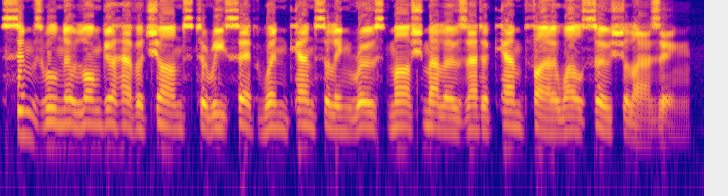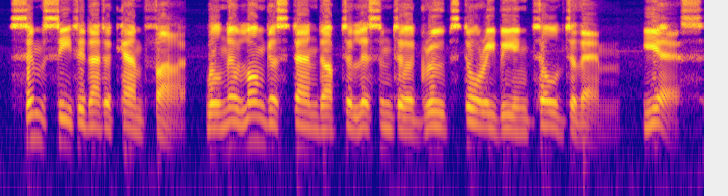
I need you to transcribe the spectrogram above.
Sims will no longer have a chance to reset when cancelling roast marshmallows at a campfire while socializing. Sims seated at a campfire will no longer stand up to listen to a group story being told to them. Yes,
